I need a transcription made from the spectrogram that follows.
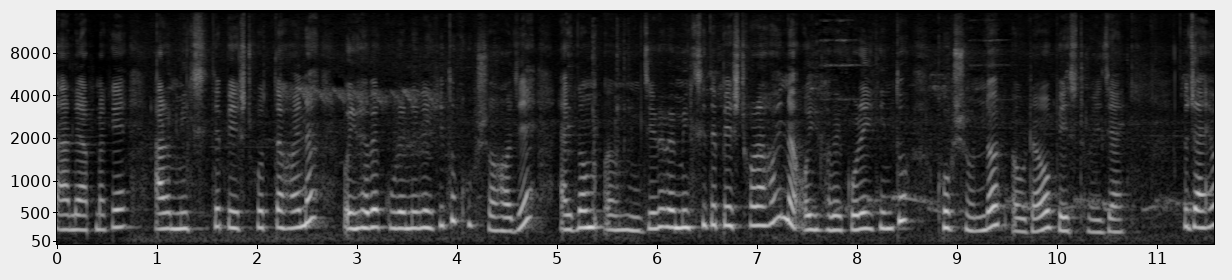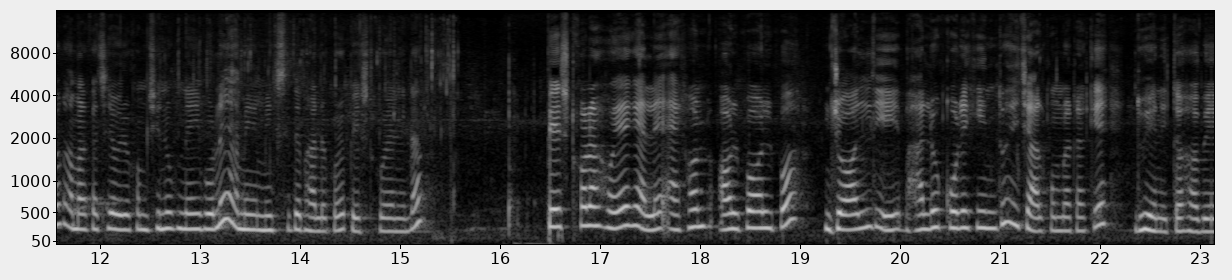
তাহলে আপনাকে আর মিক্সিতে পেস্ট করতে হয় না। ওইভাবে কুড়ে নিলে কিন্তু খুব সহজে। একদম যেভাবে মিক্সিতে পেস্ট করা হয় না, ওইভাবে করেই কিন্তু খুব সুন্দর ওটাও পেস্ট হয়ে যায়। তো যাই হোক, আমার কাছে ওইরকম ঝিনুক নেই বলে আমি মিক্সিতে ভালো করে পেস্ট করে নিলাম। পেস্ট করা হয়ে গেলে এখন অল্প অল্প জল দিয়ে ভালো করে কিন্তু এই চাল কুমড়াটাকে ধুয়ে নিতে হবে।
